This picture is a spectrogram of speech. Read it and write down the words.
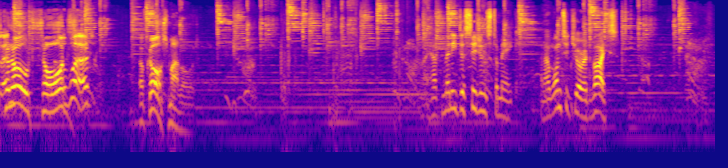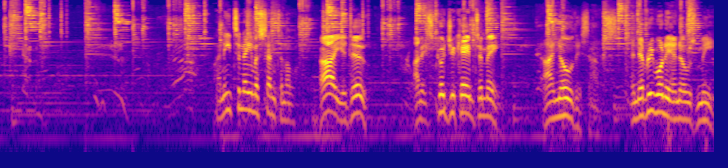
Royland, could hold A swords. word? Of course, my lord. I have many decisions to make, and I wanted your advice. I need to name a sentinel. Ah, you do. And it's good you came to me. I know this house, and everyone here knows me.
